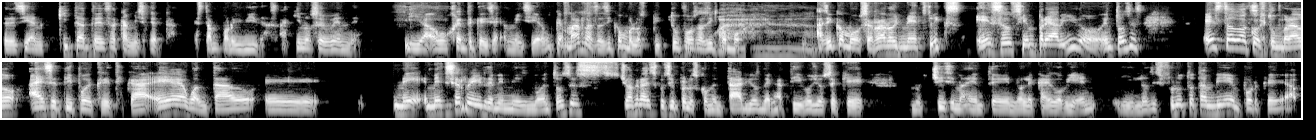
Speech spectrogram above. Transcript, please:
te decían, quítate esa camiseta, están prohibidas, aquí no se venden y hubo gente que dice, me hicieron quemarlas, así como los pitufos, así como, así como cerrar hoy Netflix, eso siempre ha habido. Entonces, he estado acostumbrado a ese tipo de crítica, he aguantado, eh, me, me sé reír de mí mismo. Entonces, yo agradezco siempre los comentarios negativos. Yo sé que muchísima gente no le caigo bien y lo disfruto también porque a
